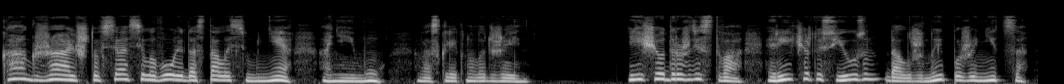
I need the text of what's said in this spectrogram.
Как жаль, что вся сила воли досталась мне, а не ему, воскликнула Джейн. Еще до Рождества Ричард и Сьюзен должны пожениться —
